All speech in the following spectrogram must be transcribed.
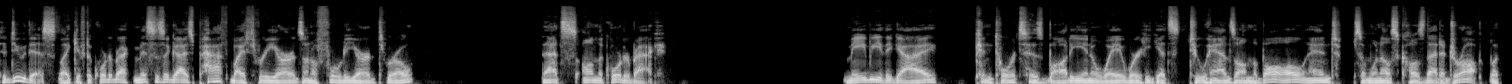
to do this. Like if the quarterback misses a guy's path by three yards on a 40 yard throw, that's on the quarterback. Maybe the guy contorts his body in a way where he gets two hands on the ball and someone else calls that a drop. But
